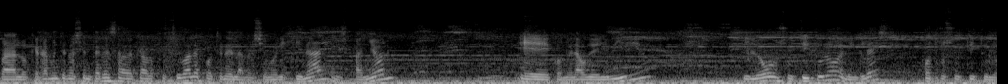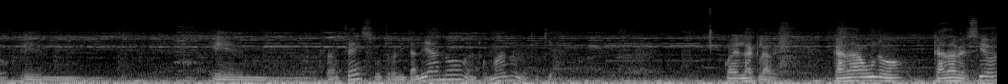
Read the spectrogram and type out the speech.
para lo que realmente nos interesa de cada festivales, puedo tener la versión original en español, eh, con el audio y el vídeo, y luego un subtítulo en inglés, otro subtítulo en, en francés, otro en italiano, en rumano, lo que quiera. ¿Cuál es la clave? Cada uno, cada versión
